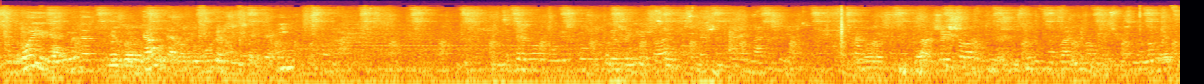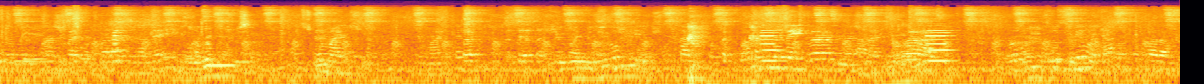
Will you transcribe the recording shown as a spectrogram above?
зі мною, як мене питання, покажіть це. Це треба обов'язково буде заїжджати, інакше. Якщо ви буваєте, на неї, ви мені все. Немає. Так, де так приймають руки. Так, отак, два рази нажмете, два рази. Розуміло, дякую. Gracias.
